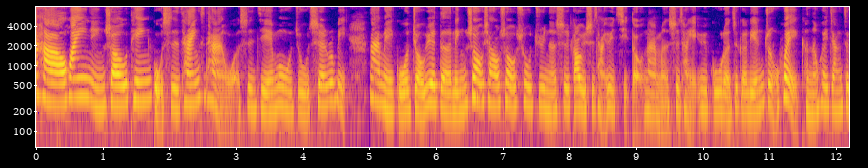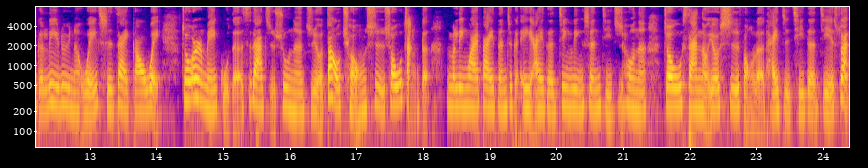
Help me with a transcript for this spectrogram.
家好，欢迎您收听股市蔡因斯坦，我是节目主持人 Ruby。那美国九月的零售销售数据呢是高于市场预期的，那么市场也预估了这个联准会可能会将这个利率呢维持在高位。周二美股的四大指数呢只有道琼是收涨的。那么另外拜登这个 AI 的禁令升级之后呢，周三哦又适逢了台指期的结算，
